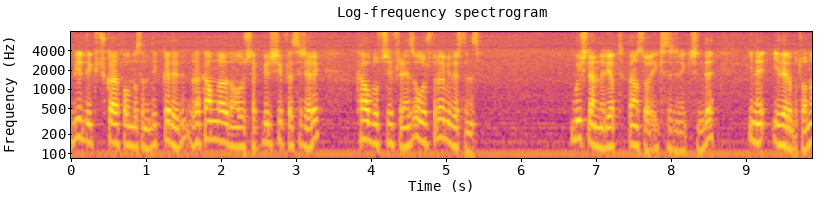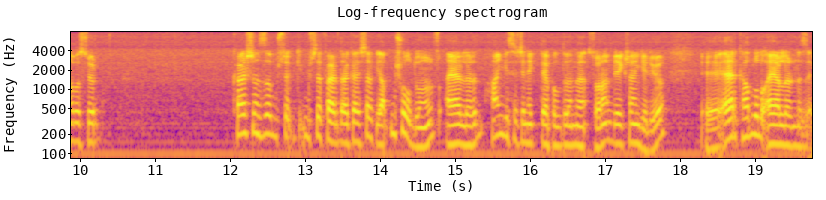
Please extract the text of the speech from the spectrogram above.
bir de küçük harf olmasına dikkat edin. Rakamlardan oluşacak bir şifre seçerek kablosuz şifrenizi oluşturabilirsiniz. Bu işlemleri yaptıktan sonra iki seçenek içinde yine ileri butonuna basıyorum. Karşınıza bu, sefer de arkadaşlar yapmış olduğunuz ayarların hangi seçenekte yapıldığını soran bir ekran geliyor. Eğer kablolu ayarlarınızı,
